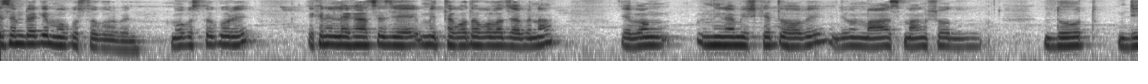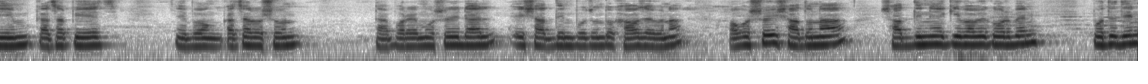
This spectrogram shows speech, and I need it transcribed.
এস এমটাকে মুখস্থ করবেন। মুখস্থ করে এখানে লেখা আছে যে মিথ্যা কথা বলা যাবে না এবং নিরামিষ খেতে হবে, যেমন মাছ, মাংস, দুধ, ডিম, কাঁচা পেঁয়াজ এবং কাঁচা রসুন, তারপরে মসুরি ডাল। এই সাত দিন পর্যন্ত খাওয়া যাবে না। অবশ্যই সাধনা সাত দিনে কীভাবে করবেন? প্রতিদিন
